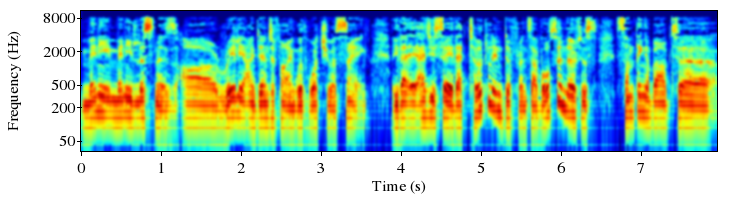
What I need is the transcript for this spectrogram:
many, many listeners are really identifying with what you are saying. As you say, that total indifference. I've also noticed something about uh,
